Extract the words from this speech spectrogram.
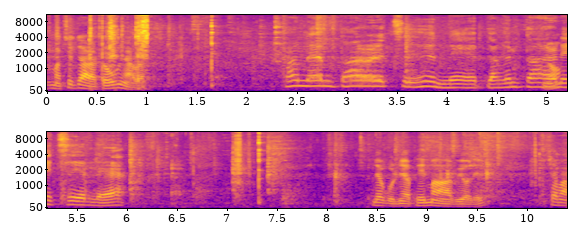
ဒီမှာချက်ကြတော့300ပဲခေါင်းနဲ့တာရချင်နဲ့ပြန်လမ်းတာရချင်နဲ့ညကိုညဖေးမှာပြီးတော့လေချက်မှ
